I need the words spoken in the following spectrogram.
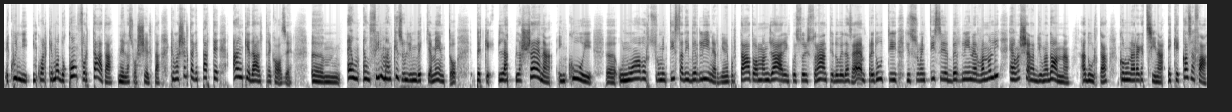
e quindi in qualche modo confortata nella sua scelta, che è una scelta che parte anche da altre cose. Um, è, un, è, un, film anche sull'invecchiamento, perché la, la scena in cui uh, un nuovo strumentista dei Berliner viene portato a mangiare in questo ristorante dove da sempre tutti gli strumentisti del Berliner vanno lì, è una scena di una donna adulta con una ragazzina e che cosa fa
